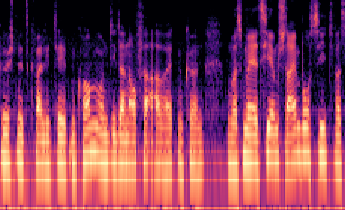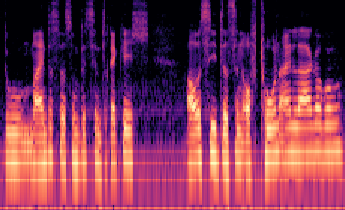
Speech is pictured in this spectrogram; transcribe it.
Durchschnittsqualitäten kommen und die dann auch verarbeiten können. Und was man jetzt hier im Steinbruch sieht, was du meintest, was so ein bisschen dreckig aussieht, das sind oft Toneinlagerungen.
